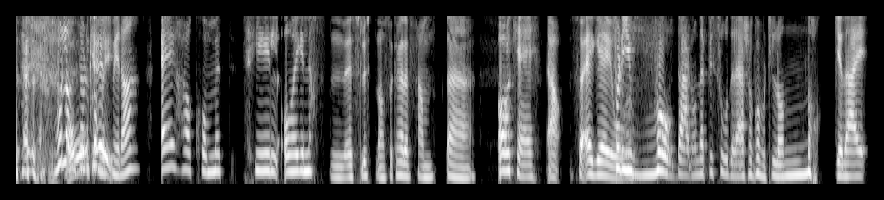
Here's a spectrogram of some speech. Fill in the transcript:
Hvor langt har du Ok. kommet, Myra? Jeg har kommet til Og jeg er nesten ved slutten, altså. Hva er det femte Ok, Ja, så jeg er jo fordi wow, det er noen episoder her som kommer til å knocke deg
